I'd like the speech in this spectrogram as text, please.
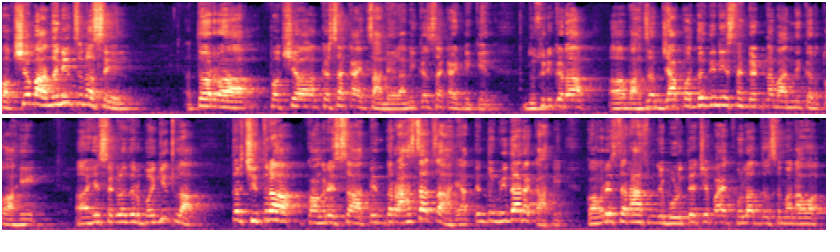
पक्ष बांधणीच नसेल तर पक्ष कसा काय चालेल आणि कसा काय टिकेल? दुसरीकडं भाजप ज्या पद्धतीने संघटना बांधणी करतो आहे हे सगळं जर बघितलं तर चित्र काँग्रेसचा अत्यंत राहसाचं आहे अत्यंत विदारक आहे. काँग्रेसचा राहस म्हणजे बुडत्याचे पाय खोलात जसं म्हणावं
